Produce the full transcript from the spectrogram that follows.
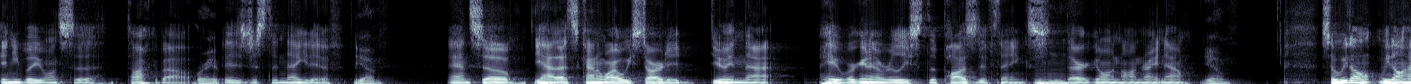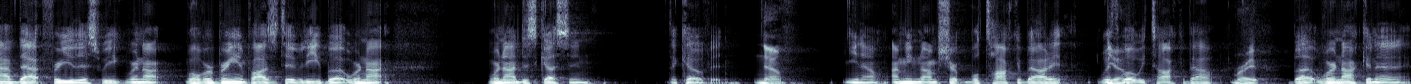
anybody wants to talk about Right. is just the negative. Yeah. And so, yeah, that's kind of why we started doing that. Hey, we're going to release the positive things Mm-hmm. that are going on right now. Yeah. So we don't we don't have that for you this week. We're not well, we're bringing positivity, but we're not we're not discussing the COVID. No. You know, I mean, I'm sure we'll talk about it with Yeah. what we talk about, Right. but we're not gonna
